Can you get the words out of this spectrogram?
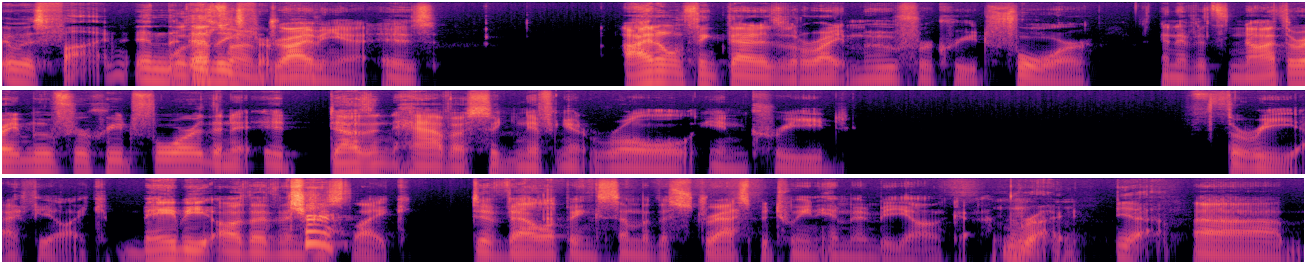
it was fine. And well, at that's what I'm for me. driving at is I don't think that is the right move for Creed 4. And if it's not the right move for Creed 4, then it, it doesn't have a significant role in Creed 3, I feel like. Maybe other than Sure. just like developing some of the stress between him and Bianca. Right. Yeah. Um,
